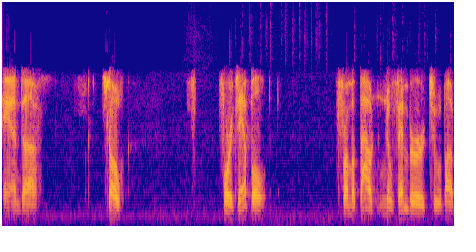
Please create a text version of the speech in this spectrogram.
and uh, so for example, from about November to about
